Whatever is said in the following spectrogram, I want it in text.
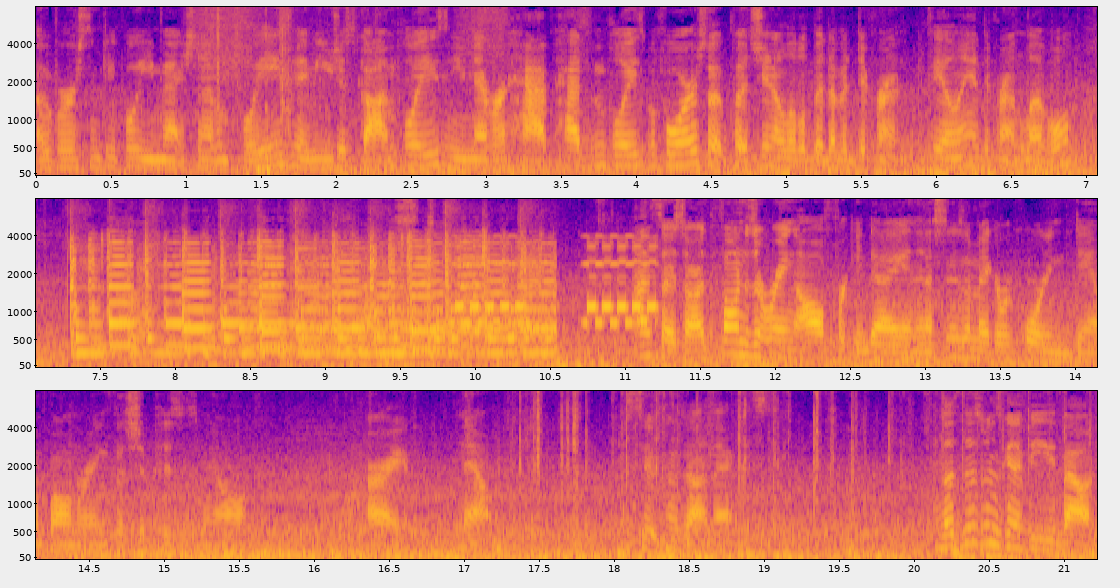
over some people. You may actually have employees. Maybe you just got employees and you never have had employees before. So it puts you in a little bit of a different feeling, a different level. I'm so sorry. The phone doesn't ring all freaking day. And then as soon as I make a recording, the damn phone rings. That shit pisses me off. All right. Now, let's see what comes out next. This one's going to be about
